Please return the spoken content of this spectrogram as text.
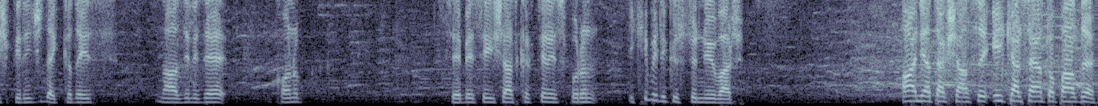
71. dakikadayız. Nazilli'de konuk SBS İnşaat Kırklareli Spor'un 2 birlik üstünlüğü var. Ani atak şansı. İlker Sayan top aldı.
